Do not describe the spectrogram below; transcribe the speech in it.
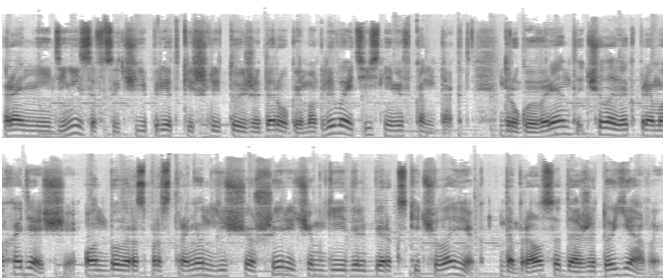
Ранние денисовцы, чьи предки шли той же дорогой, могли войти с ними в контакт. Другой вариант – человек прямо прямоходящий. Он был распространен еще шире, чем гейдельбергский человек, добрался даже до Явы.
